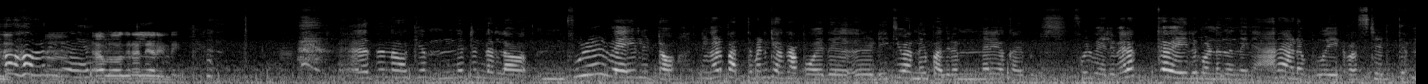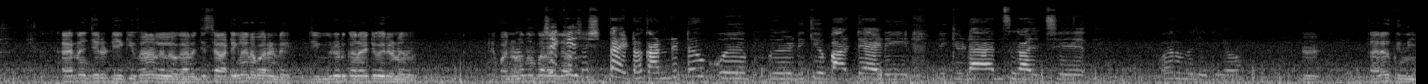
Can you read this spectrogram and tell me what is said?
ഇത് നോക്കി നിന്നിട്ടുണ്ടല്ലോ. ഫുൾ വെയിലിട്ടോ ഞങ്ങൾ പത്ത് മണിക്കൊക്കെ പോയത്. ഡിക്ക് വന്ന് പതിനൊന്നരയൊക്കെ ആയപ്പോൾ ഫുൾ വെയിൽ ഇവരൊക്കെ വെയിൽ കൊണ്ട് നിന്ന്. ഞാൻ അവിടെ പോയി റെസ്റ്റ് എടുത്ത്. കാരണം എനിക്ക് ഒരു ക്യു ഫാൻ അല്ലല്ലോ. കാരണം എനിക്ക് സ്റ്റാർട്ടിംഗ് തന്നെ പറയണ്ടേ ജി വീഡിയോ എടുക്കാനായിട്ട് വരികയാണെന്ന് ഇഷ്ടായിട്ടോ? കണ്ടിട്ട് ഡിക്കു പാട്ട് ആടി ഡിക്കു ഡാൻസ് കളിച്ച് വേറെന്താ ചെയ്തിയോ? തല കുത്തി നീ.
